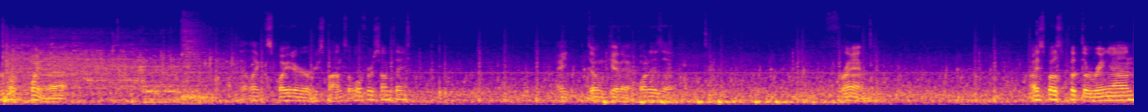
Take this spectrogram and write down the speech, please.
The point of that like spider responsible for something? I don't get it. What is it? Friend. Am I supposed to put the ring on?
